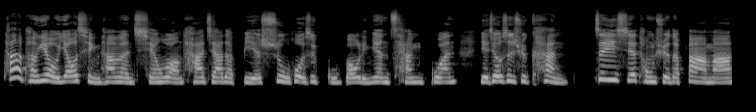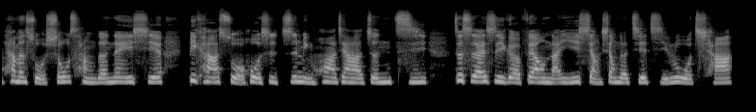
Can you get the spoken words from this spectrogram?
他的朋友邀请他们前往他家的别墅或者是古堡里面参观，也就是去看。这一些同学的爸妈，他们所收藏的那一些毕卡索或者是知名画家的真迹，这实在是一个非常难以想象的阶级落差。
